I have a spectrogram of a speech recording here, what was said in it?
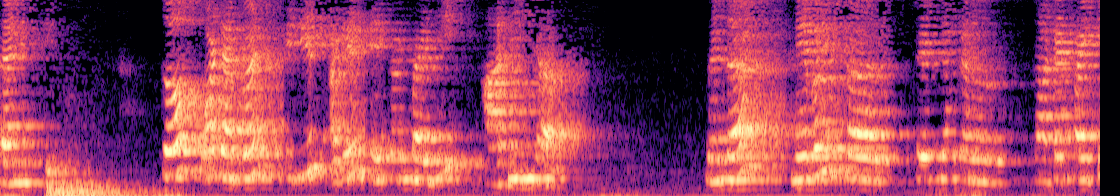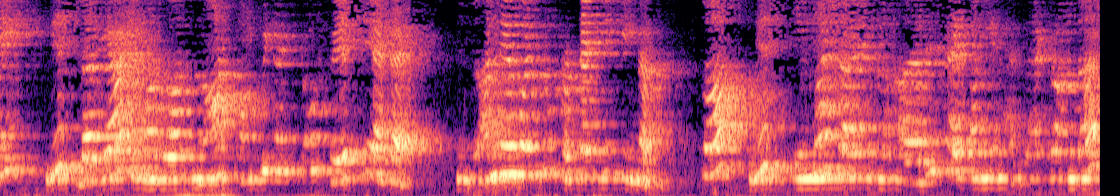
dynasties. So what happened? It is again taken by the Adil Shahs. When the neighboring uh, states uh, started fighting, this Darya Imad was not competent to face the attacks. He is unable to protect the kingdom. So this Imad Shah uh, Adil Shah is only attacked on the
